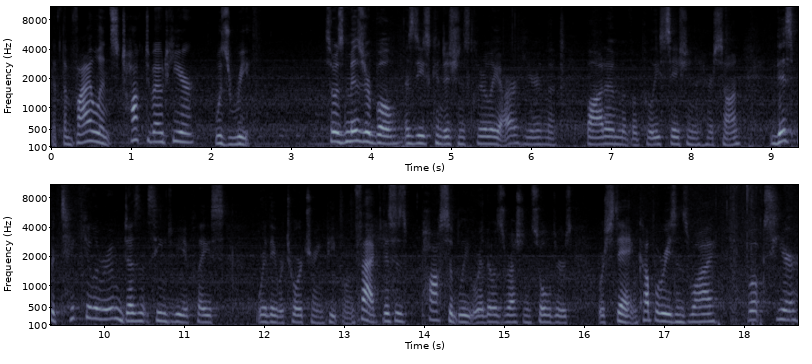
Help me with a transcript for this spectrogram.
that the violence talked about here was real. So, as miserable as these conditions clearly are here in the bottom of a police station in Kherson, this particular room doesn't seem to be a place where they were torturing people. In fact, this is possibly where those Russian soldiers were staying. A couple reasons why. Books here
